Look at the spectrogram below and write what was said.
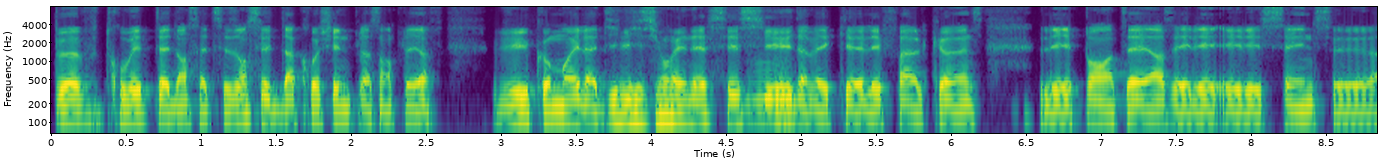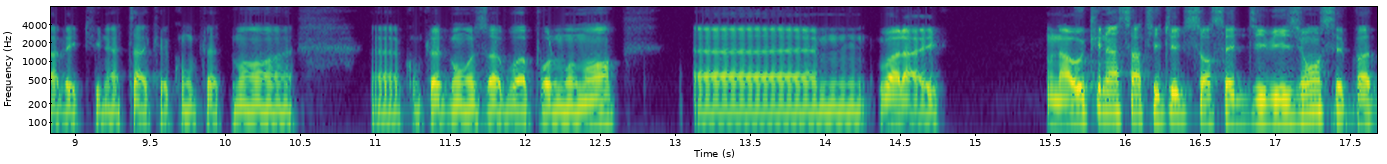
peuvent trouver peut-être dans cette saison, c'est d'accrocher une place en playoff. Vu comment est la division NFC Sud avec euh, les Falcons, les Panthers et les, et les Saints euh, avec une attaque complètement euh, complètement aux abois pour le moment. voilà, on n'a aucune incertitude sur cette division. C'est pas,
